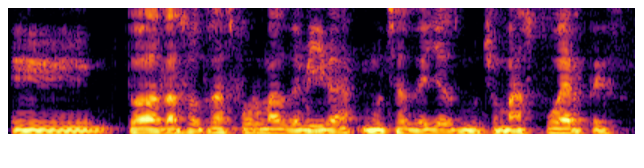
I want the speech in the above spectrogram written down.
eh, todas las otras formas de vida, muchas de ellas mucho más fuertes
